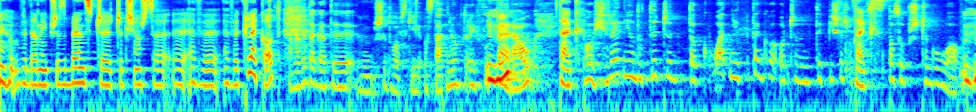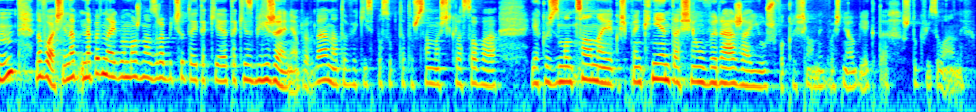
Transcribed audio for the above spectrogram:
wydanej przez Benz, czy, czy książce Ewy, Ewy Klekot. A nawet Agaty Szydłowskiej ostatnio, której futerał Tak. Pośrednio dotyczy dokładnie tego, o czym ty piszesz Tak. w sposób szczegółowy. Mhm. No właśnie, na, na pewno jakby można zrobić tutaj takie, takie zbliżenia, prawda, na to w jaki sposób ta tożsamość klasowa jakoś zmącona, jakoś pęknięta się wyraża już w określonych właśnie obiektach sztuk wizualnych.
